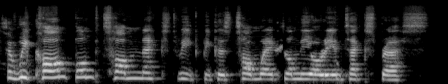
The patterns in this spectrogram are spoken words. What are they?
So we can't bump Tom next week because Tom works on the Orient Express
